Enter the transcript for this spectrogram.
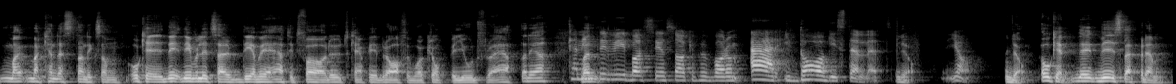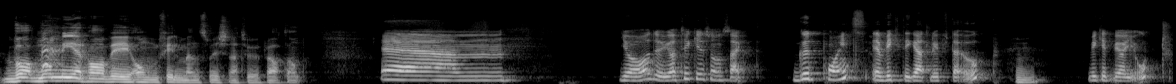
man, man kan nästan liksom... Okej, det, det är väl lite så här, det vi har ätit förut kanske är bra för vår kropp, är gjord för att äta det. Kan Men- inte vi bara se saker för vad de är idag istället? Ja. Ja. ja. Okej, det- vi släpper den. Vad, vad mer har vi om filmen som vi känner att vi vill prata om? Ehm, ja du, jag tycker som sagt good points är viktiga att lyfta upp. Vilket vi har gjort.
